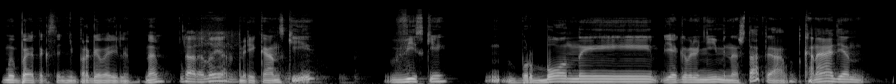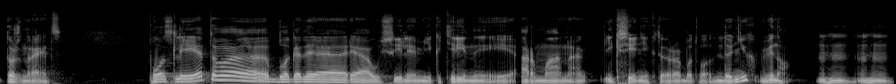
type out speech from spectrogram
Мы по это, кстати, не проговорили, да? Да, да, ну я... Американские виски, бурбоны, я говорю не именно Штаты, а вот Канадиан, тоже нравится. После этого, благодаря усилиям Екатерины, Армана и Ксении, которая работала до них, вино. Мгм, мгм,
